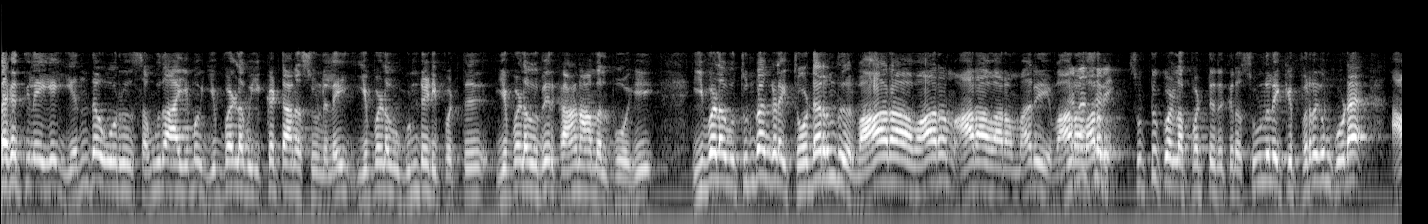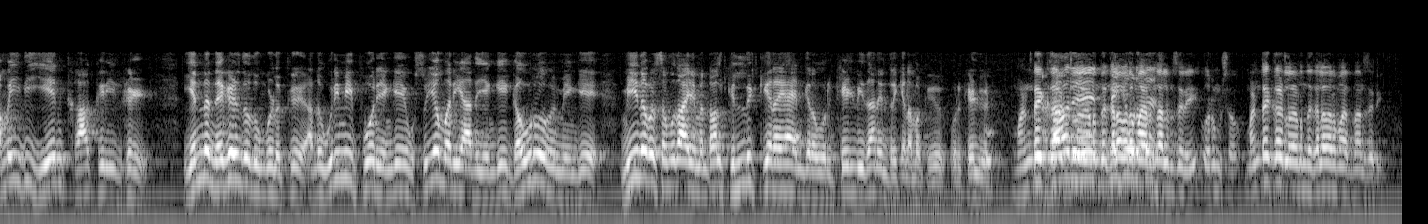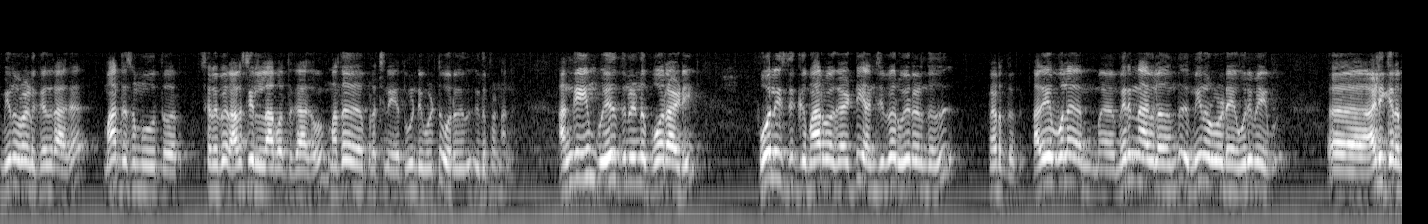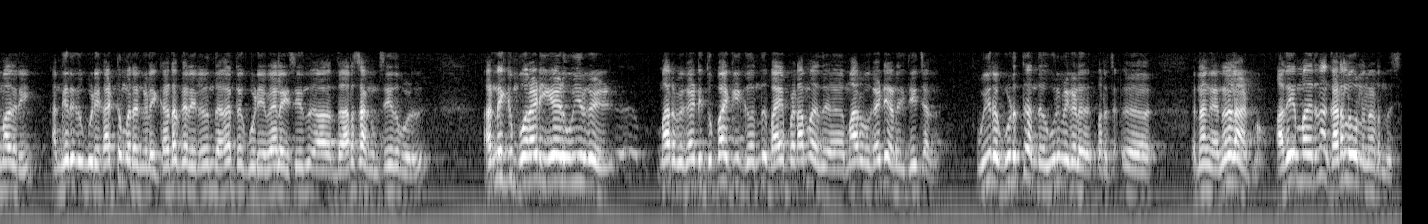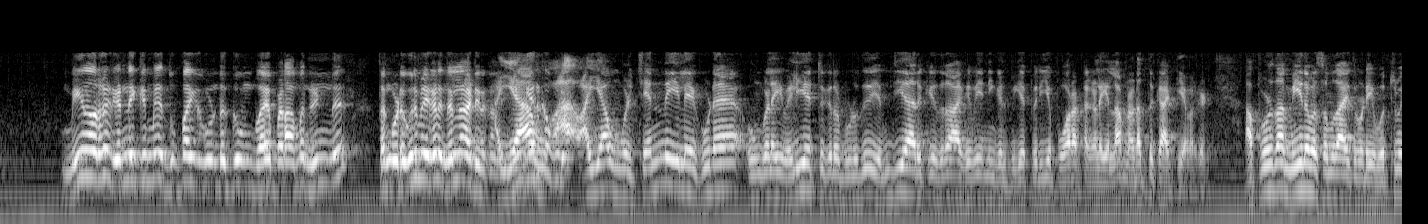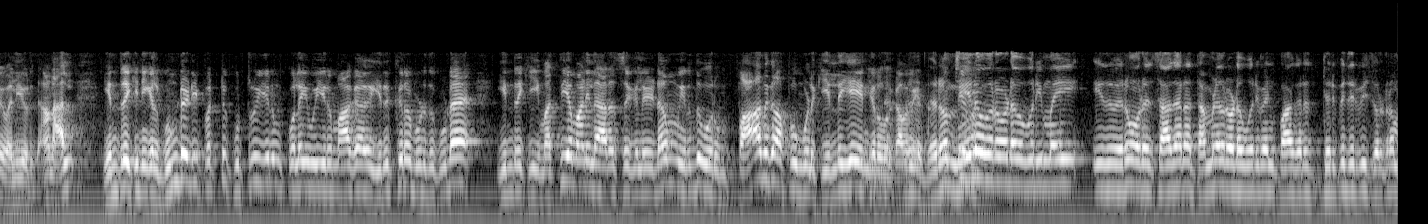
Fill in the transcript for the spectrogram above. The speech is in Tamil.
உலகத்திலேயே எந்த ஒரு சமுதாயமும் இவ்வளவு இக்கட்டான சூழ்நிலை இவ்வளவு குண்டடிப்பட்டு இவ்வளவு பேர் காணாமல் போகி இவ்வளவு துன்பங்களை தொடர்ந்து வாரா வாரம் ஆறா வாரம் மாதிரி வார வாரம் சுட்டுக் கொல்லப்பட்டு இருக்கிற சூழ்நிலைக்கு பிறகும் கூட அமைதி ஏன் காக்கிறீர்கள்? என்ன நிகழ்ந்தது உங்களுக்கு? அந்த உரிமை போர் எங்கே? சுயமரியாதை எங்கே? கௌரவம் எங்கே? மீனவர் சமுதாயம் என்றால் கில்லுக்கிறையா என்கிற ஒரு கேள்விதான் இன்றைக்கு நமக்கு ஒரு கேள்வி மண்டைக்காடுல அதாவது நடந்த கலவரமா இருந்தாலும் சரி ஒரு நிமிஷம். மண்டைக்காடுல நடந்த கலவரமா இருந்தாலும் சரி மீனவர்களுக்கு எதிராக மாற்று சமூகத்தவர் சில பேர் அரசியல் லாபத்துக்காகவும் மத பிரச்சனையை தூண்டி விட்டு ஒரு இது பண்ணாங்க. அங்கேயும் எதிர்த்து நின்று போராடி போலீஸுக்கு மார்பை காட்டி அஞ்சு பேர் உயிரிழந்தது நடந்தது. அதே போல ம- மெரினாவில வந்து மீனவர்களுடைய உரிமை அழிக்கிற அளிக்கிற மாதிரி அங்க இருக்கக்கூடிய கட்டுமரங்களை கடற்கரையிலிருந்து அகற்றக்கூடிய வேலை செய்து அந்த அரசாங்கம் செய்த பொழுது அன்னைக்கும் போராடி ஏழு உயிர்கள் மார்பு காட்டி துப்பாக்கிக்கு வந்து பயப்படாம அது மார்பு காட்டி அன்னைக்கு ஜெயிச்சாங்க. உயிரை கொடுத்து அந்த உரிமைகளை பறிச்ச- அஹ், நாங்க நிலைநாட்டினோம் அதே மாதிரி தான் கடலூர்ல நடந்துச்சு. மீனவர்கள் என்னைக்குமே துப்பாக்கி குண்டுக்கும் பயப்படாம நின்று தங்களுடைய உரிமைகளை நிலைநாட்டியிருக்காங்க. ஐயா உங்கள் சென்னையிலே கூட உங்களை வெளியேற்றுகிற பொழுது எம்ஜிஆருக்கு எதிராகவே நீங்கள் மிகப்பெரிய போராட்டங்களை எல்லாம் நடத்து காட்டியவர்கள். அப்பொழுதுதான் மீனவ சமுதாயத்தினுடைய ஒற்றுமை வலியுறுத்தி ஆனால் இன்றைக்கு நீங்கள் குண்டடிப்பட்டு குற்றுயிரும் கொலை உயிருமாக இருக்கிற பொழுது கூட இன்றைக்கு மத்திய மாநில அரசுகளிடம் இருந்து ஒரு பாதுகாப்பு உங்களுக்கு இல்லையே என்கிற ஒரு கவலை. வெறும் மீனவரோட உரிமை இது வெறும் ஒரு சாதாரண தமிழரோட உரிமைன்னு பாக்குறது திருப்பி திருப்பி சொல்றோம்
